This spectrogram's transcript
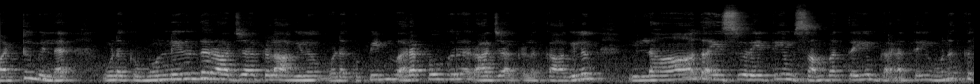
மட்டுமில்லை உனக்கு முன்னிருந்த ராஜாக்களாகிலும் உனக்கு பின் வரப்போகிற ராஜாக்களுக்காகிலும் இல்லாத ஐஸ்வர்யத்தையும் சம்பத்தையும் கனத்தையும் உனக்கு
